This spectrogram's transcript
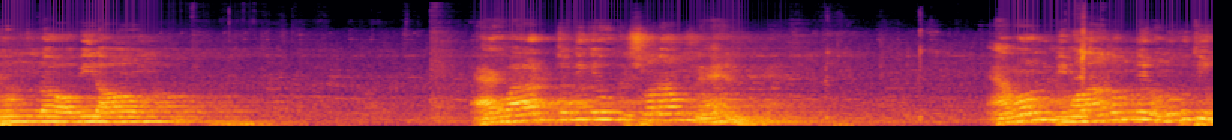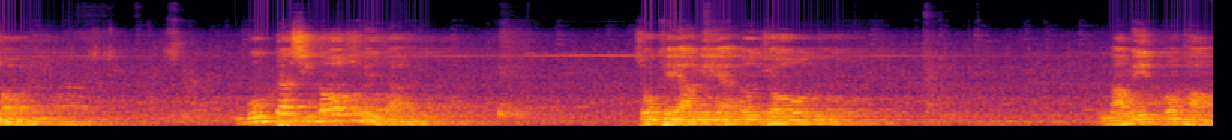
তুণ্ড অবিরাম। একবার যদি কেউ কৃষ্ণ নাম নেন, এমন বিমলানন্দের অনুভূতি হয় বুকটা শীতল হয়ে যায়। চোখে আমি এত জল নামের প্রভাব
